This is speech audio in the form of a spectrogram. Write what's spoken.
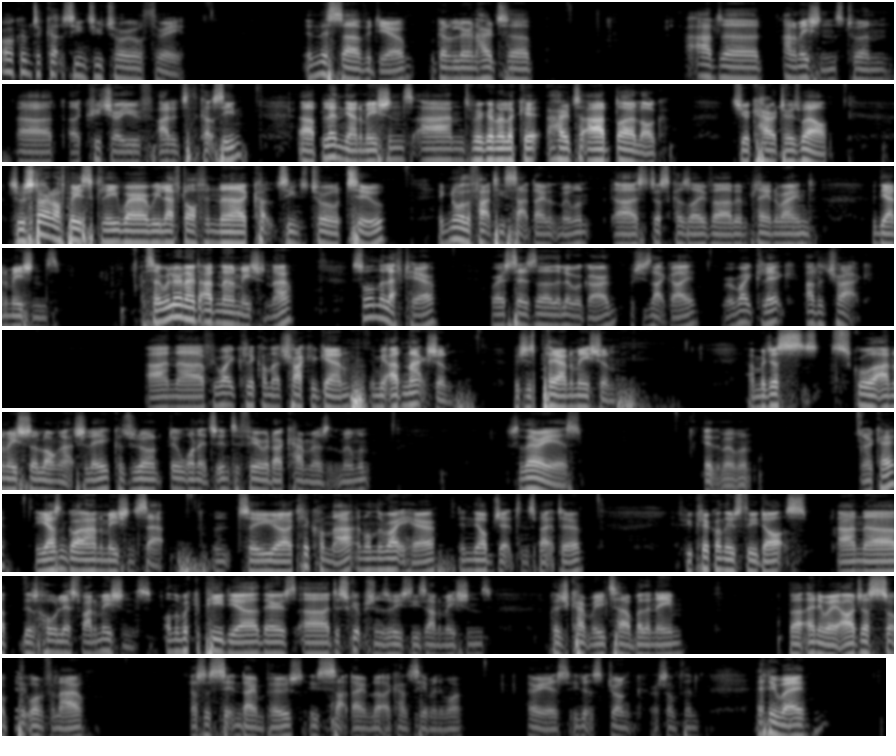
Welcome to Cutscene Tutorial 3. In this uh, video, we're going to learn how to add uh, animations to an, uh, a creature you've added to the cutscene, uh, blend the animations, and we're going to look at how to add dialogue to your character as well. So we're starting off basically where we left off in uh, Cutscene Tutorial 2. Ignore the fact he's sat down at the moment, uh, it's just because I've been playing around with the animations. So we'll learn how to add an animation now. So on the left here, where it says uh, the lower guard, which is that guy, we'll right click, add a track. And uh, if we right click on that track again, then we add an action, which is play animation. And we just scroll the animation along actually, because we don't, don't want it to interfere with our cameras at the moment. So there he is, at the moment. Okay, he hasn't got an animation set. So you uh, click on that, and on the right here, in the object inspector, if you click on those three dots, and uh, there's a whole list of animations. On the Wikipedia, there's uh, descriptions of each of these animations, because you can't really tell by the name. But anyway, I'll just sort of pick one for now. That's a sitting down pose. He's sat down, look, I can't see him anymore. There he is. He looks drunk or something. Anyway,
